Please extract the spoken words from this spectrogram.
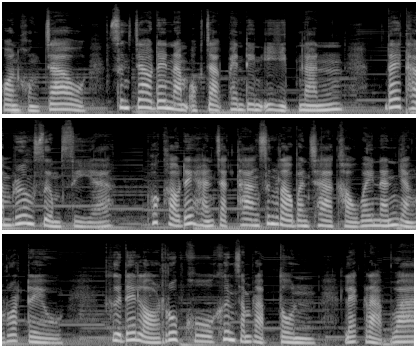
กรของเจ้า ซึ่งเจ้าได้นำออกจากแผ่นดินอียิปต์นั้น ได้ทำเรื่องเสื่อมเสีย พวกเขาได้หันจากทางซึ่งเราบัญชาเขาไว้นั้นอย่างรวดเร็ว คือได้หล่อรูปโคขึ้นสำหรับตนและกราบไหว้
